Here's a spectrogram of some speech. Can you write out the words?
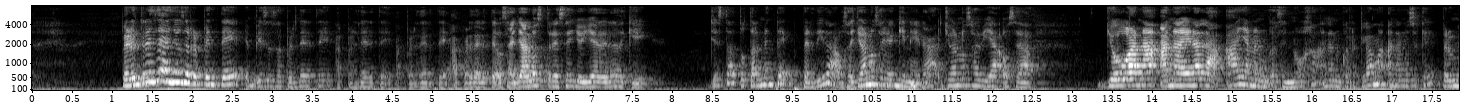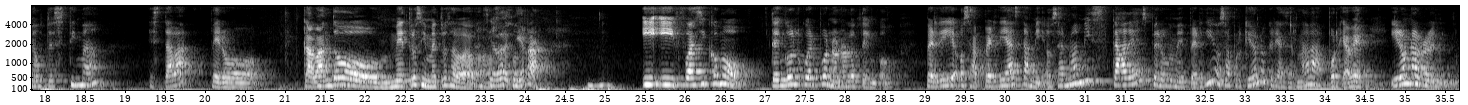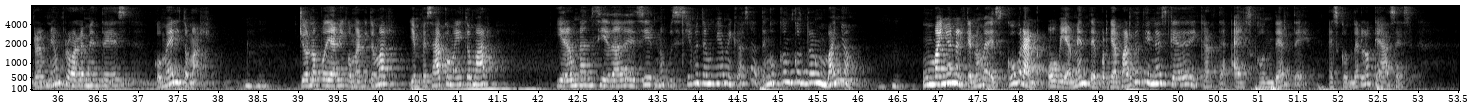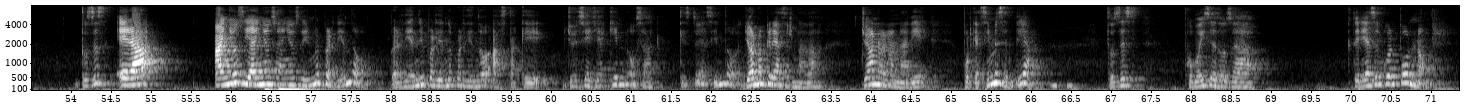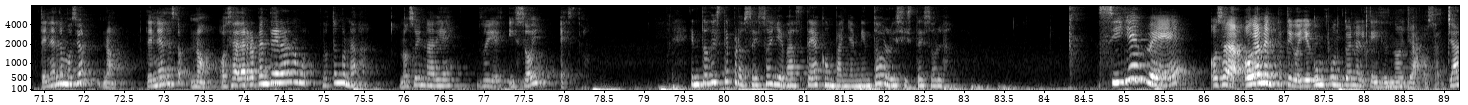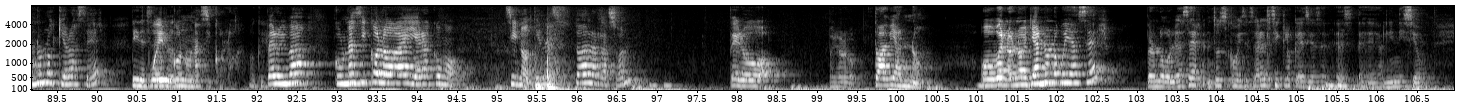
Pero en 13 años de repente empiezas a perderte, a perderte, a perderte, a perderte. O sea, ya a los 13 yo ya era de que ya estaba totalmente perdida. O sea, yo no sabía quién era, yo no sabía, o sea, yo Ana, Ana era la, ay, Ana nunca se enoja, Ana nunca reclama, Ana no sé qué, pero mi autoestima estaba, pero cavando metros y metros abajo de tierra. Y, y fue así como, ¿tengo el cuerpo? No, no lo tengo. Perdí, o sea, perdí hasta mi, o sea, no amistades, pero me perdí, o sea, porque yo no quería hacer nada. Porque, a ver, ir a una re- reunión probablemente es comer y tomar. Yo no podía ni comer ni tomar. Y empezaba a comer y tomar y era una ansiedad de decir, no, pues es que ya me tengo que ir a mi casa, tengo que encontrar un baño. Un baño en el que no me descubran, obviamente, porque aparte tienes que dedicarte a esconderte, a esconder lo que haces. Entonces era años y años, años de irme perdiendo, perdiendo y perdiendo, perdiendo, hasta que yo decía, ya quién, o sea, ¿qué estoy haciendo? Yo no quería hacer nada, yo no era nadie, porque así me sentía. Entonces, como dices, o sea, ¿tenías el cuerpo? No. ¿Tenías la emoción? No. ¿Tenías esto? No. O sea, de repente era, no, no tengo nada, no soy nadie, soy, y soy esto. ¿En todo este proceso llevaste acompañamiento o lo hiciste sola? sí llevé, o sea, obviamente te digo, llega un punto en el que dices, no, ya, o sea, ya no lo quiero hacer, Pides voy a ir con una psicóloga. Pero iba con una psicóloga y era como, sí, no, tienes toda la razón, pero, pero todavía no. O bueno, no, ya no lo voy a hacer, pero lo volví a hacer. Entonces, como dices, era el ciclo que decías este, al inicio.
